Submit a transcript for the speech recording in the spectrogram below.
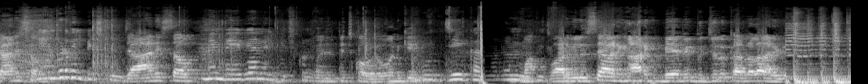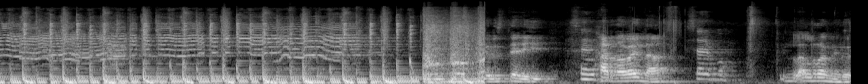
జానిస్తాం. నేను కూడా పిలిపించుకుంటా. జానిస్తాం. మేము బేబీ అని పిలిపించుకుంటాం. పిలిపించుకో ఎవరికి? బుజ్జి వాడు పిలిస్తే ఆయనకి ఆయనకి బేబీ బుజ్జులు కళ్ళలో ఆయనకి పిలుస్తాయి. అర్థమైందా? సరే పో. పిల్లలరా మీరు?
